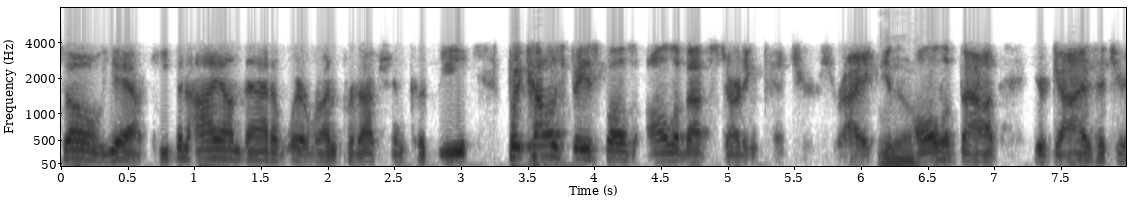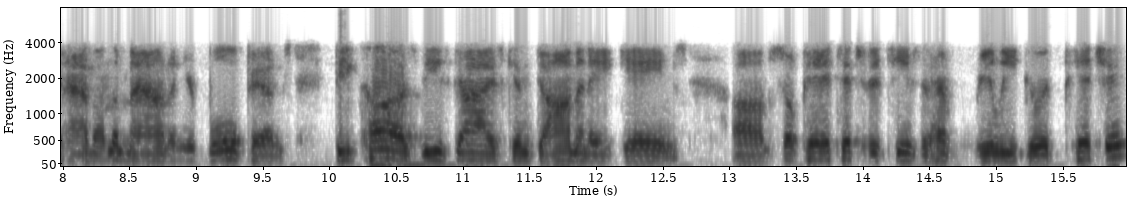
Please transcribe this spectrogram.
So yeah, keep an eye on that of where run production could be. But college baseball is all about starting pitchers, right? It's Yeah. all about your guys that you have on the mound and your bullpens because these guys can dominate games. Um, so pay attention to teams that have really good pitching,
